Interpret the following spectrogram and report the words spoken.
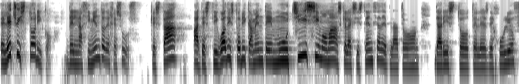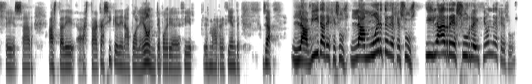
el hecho histórico del nacimiento de Jesús, que está atestiguado históricamente muchísimo más que la existencia de Platón, de Aristóteles, de Julio César, hasta, de, hasta casi que de Napoleón, te podría decir, que es más reciente. O sea, la vida de Jesús, la muerte de Jesús y la resurrección de Jesús.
